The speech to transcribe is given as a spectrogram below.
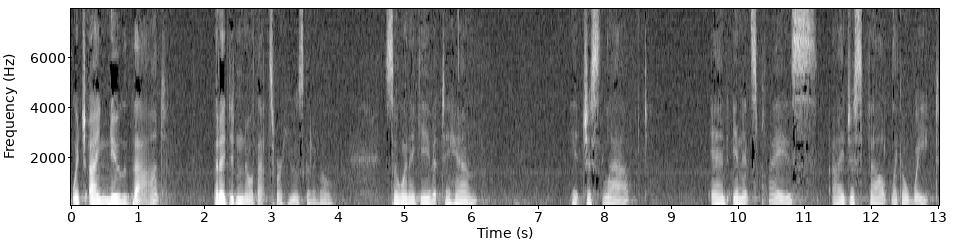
which I knew that, but I didn't know that's where he was going to go. So when I gave it to him, it just left, and in its place, I just felt like a weight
